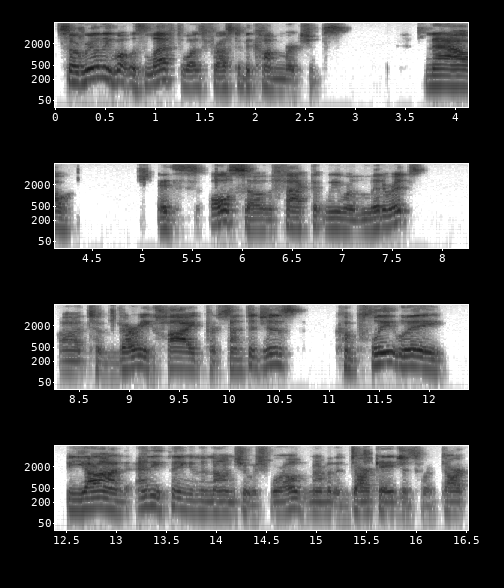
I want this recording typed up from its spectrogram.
So, really, what was left was for us to become merchants. Now, it's also the fact that we were literate uh, to very high percentages. completely beyond anything in the non-Jewish world. Remember, the Dark Ages were dark,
